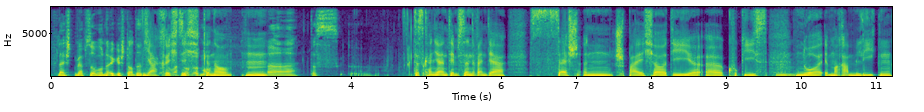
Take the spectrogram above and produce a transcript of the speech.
vielleicht einen Webserver neu gestartet. Ja, richtig, genau. Hm. Äh, das das kann ja in dem Sinne, wenn der Session-Speicher, die äh, Cookies mhm. nur im RAM liegen,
